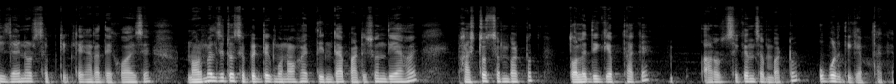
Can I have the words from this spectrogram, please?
ডিজাইনৰ চেপ্টিক টেংক এটা দেখুওৱা হৈছে। নৰ্মেল যিটো চেপ্টিক টেংক বনোৱা হয় তিনিটা পাৰ্টিশ্যন দিয়া হয়। ফাৰ্ষ্টৰ চেম্বাৰটোত তলেদি গেপ থাকে আৰু ছেকেণ্ড চেম্বাৰটোৰ ওপৰেদি গেপ থাকে।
